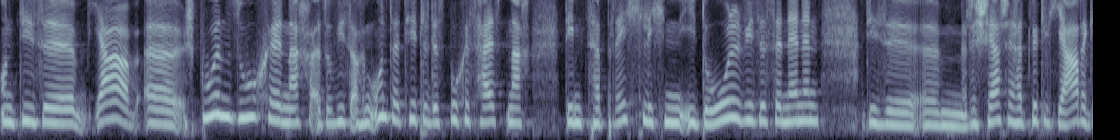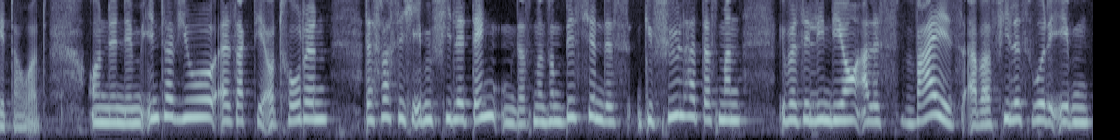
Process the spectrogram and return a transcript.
Und diese ja, äh, Spurensuche nach, also wie es auch im Untertitel des Buches heißt, nach dem zerbrechlichen Idol, wie sie es nennen, diese ähm, Recherche hat wirklich Jahre gedauert. Und in dem Interview äh, sagt die Autorin, das, was sich eben viele denken, dass man so ein bisschen das Gefühl hat, dass man über Céline Dion alles weiß, aber vieles wurde eben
